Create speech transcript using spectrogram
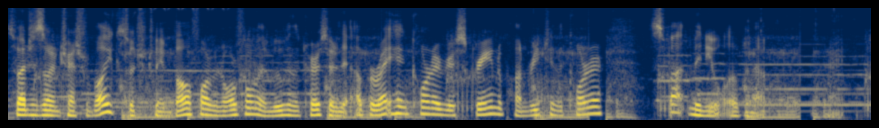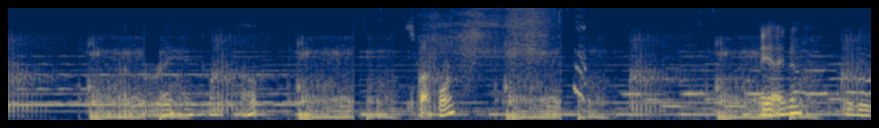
Swatches learn transfer ball. You can switch between ball form and orb form and moving the cursor to the upper right hand corner of your screen. Upon reaching the corner, the spot menu will open up. Alright. Upper right hand corner. Oh. Spot form? Yeah, I know. We'll do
